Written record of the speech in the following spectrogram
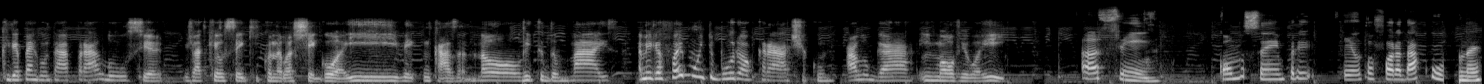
Queria perguntar para Lúcia, já que eu sei que quando ela chegou aí, veio com casa nova e tudo mais. Amiga, foi muito burocrático alugar imóvel aí? Assim, como sempre, eu tô fora da curva, né?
